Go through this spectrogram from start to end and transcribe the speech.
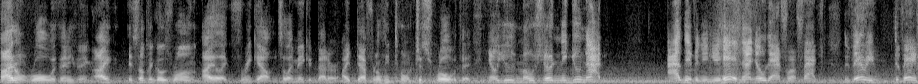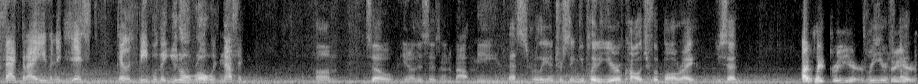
I don't roll with anything. I if something goes wrong, I like freak out until I make it better. I definitely don't just roll with it. No, you most certainly do not. I live it in your head, and I know that for a fact. The very, the very fact that I even exist tells people that you don't roll with nothing. Um, so you know, this isn't about me. That's really interesting. You played a year of college football, right? You said I played three years. three years. Three oh, years.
